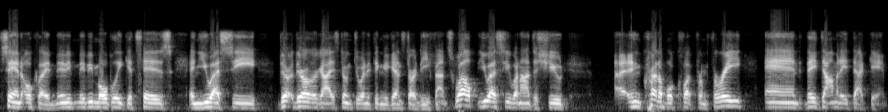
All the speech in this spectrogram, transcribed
saying, okay, maybe, maybe Mobley gets his and USC, their, their other guys don't do anything against our defense. Well, USC went on to shoot an incredible clip from three, and they dominate that game.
